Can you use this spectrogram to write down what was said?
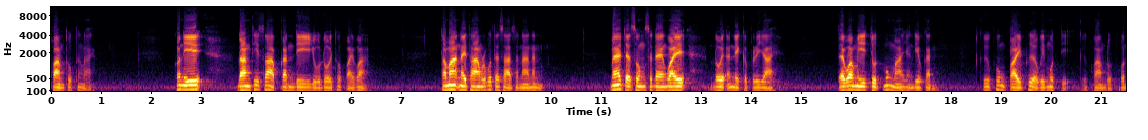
ความทุกข์ทั้งหลายข้อนี้ดังที่ทราบกันดีอยู่โดยทั่วไปว่า ธรรมะในทางพระพุทธศาสนานั้น แม้จะทรงแสดงไว้โดยอเนกปริยาย แต่ว่ามีจุดมุ่งหมายอย่างเดียวกัน คือพุ่งไปเพื่อวิมุตติคือความหลุดพ้น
